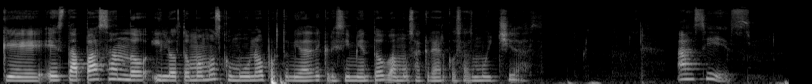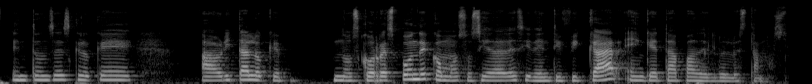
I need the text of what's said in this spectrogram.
que está pasando y lo tomamos como una oportunidad de crecimiento, vamos a crear cosas muy chidas. Así es. Entonces creo que ahorita lo que nos corresponde como sociedad es identificar en qué etapa del duelo estamos.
